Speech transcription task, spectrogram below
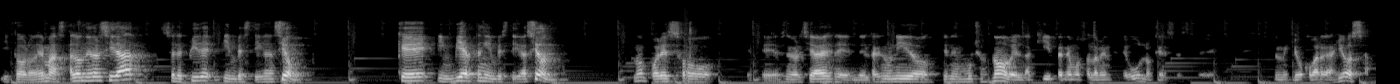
y todo lo demás. A la universidad se le pide investigación, que invierten en investigación. ¿no? Por eso eh, las universidades del Reino Unido tienen muchos Nobel, aquí tenemos solamente uno, que es, este, si no me equivoco, Vargas Llosa.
